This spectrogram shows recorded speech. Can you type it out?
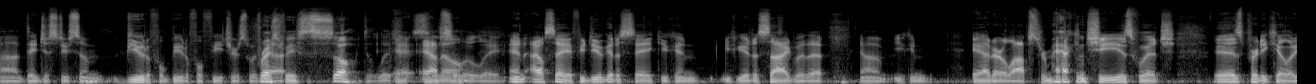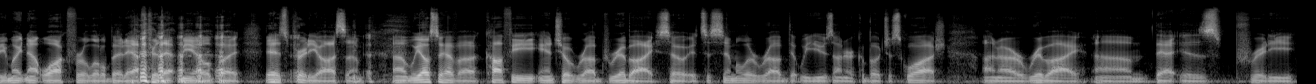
uh, they just do some beautiful, beautiful features with Fresh that. fish, is so A- delicious. you know? absolutely. And I'll say, if you do get a steak, you can you can get a side with it. Um, you can add our lobster mac and cheese, which is pretty killer. You might not walk for a little bit after that meal, but it's pretty awesome. Um, we also have a coffee ancho rubbed ribeye, so it's a similar rub that we use on our kabocha squash on our ribeye. Um, that is pretty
